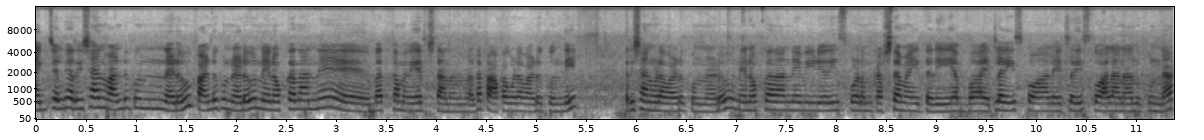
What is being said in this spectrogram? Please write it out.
యాక్చువల్గా రిషాన్ వండుకున్నాడు పండుకున్నాడు. నేను ఒక్కదాన్నే బతుకమ్మ వేర్చుతాను అనమాట పాప కూడా పడుకుంది రిషాన్ కూడా పడుకున్నాడు నేను ఒక్కదాన్నే వీడియో తీసుకోవడం కష్టం అవుతుంది అబ్బా ఎట్లా తీసుకోవాలి ఎట్లా తీసుకోవాలి అని అనుకున్నా.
